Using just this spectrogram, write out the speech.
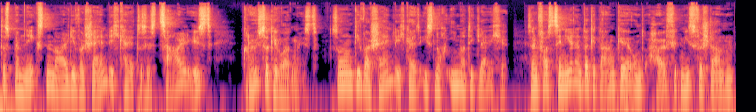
dass beim nächsten Mal die Wahrscheinlichkeit, dass es Zahl ist, größer geworden ist, sondern die Wahrscheinlichkeit ist noch immer die gleiche. Das ist ein faszinierender Gedanke und häufig missverstanden.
